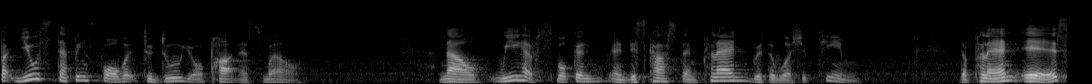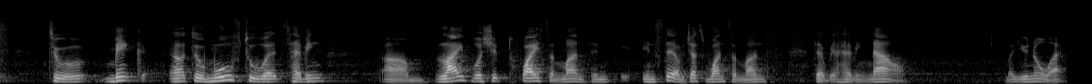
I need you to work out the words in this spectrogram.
but you stepping forward to do your part as well. Now, we have spoken and discussed and planned with the worship team. The plan is to make, uh, to move towards having um, live worship twice a month in, instead of just once a month that we're having now. But you know what?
